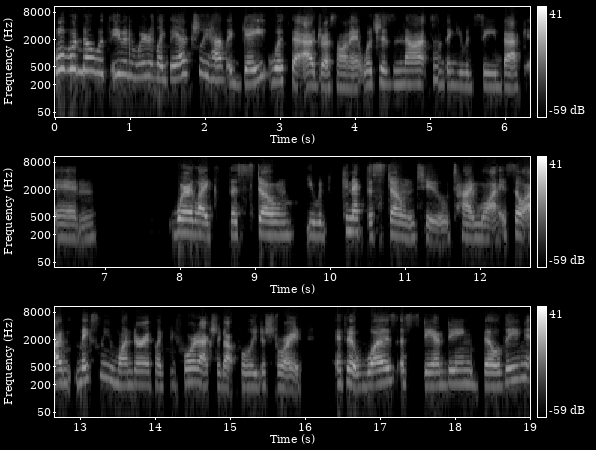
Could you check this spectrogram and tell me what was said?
Well, but no, it's even weirder. Like they actually have a gate with the address on it, which is not something you would see back in where like the stone you would connect the stone to time wise. So I makes me wonder if like before it actually got fully destroyed, if it was a standing building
